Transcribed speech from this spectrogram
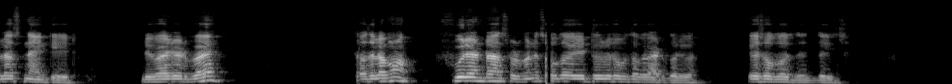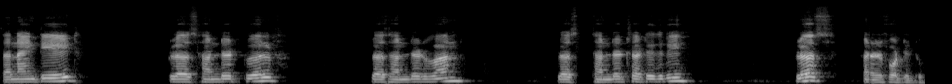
plus ninety eight divided by ତ ଦେଲା କ'ଣ ফুয়েল অ্যান্ড ট্রান্সপোর্ট মানে শব্দ এইটুকু শব্দকে অ্যাড করিবা এ শব্দ দিয়েছি তা ninety eight plus hundred twelve plus 101 plus 133 plus 142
